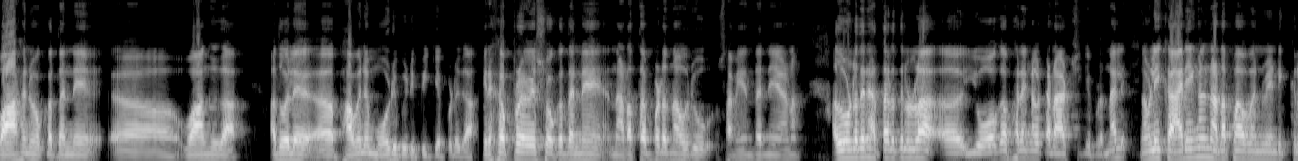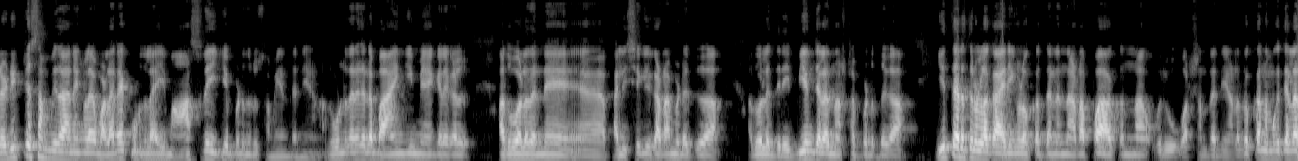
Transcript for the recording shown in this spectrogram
വാഹനമൊക്കെ തന്നെ വാങ്ങുക അതുപോലെ ഭവനം മോടി പിടിപ്പിക്കപ്പെടുക ഗൃഹപ്രവേശമൊക്കെ തന്നെ നടത്തപ്പെടുന്ന ഒരു സമയം തന്നെയാണ്. അതുകൊണ്ട് തന്നെ അത്തരത്തിലുള്ള യോഗഫലങ്ങൾ കടാക്ഷിക്കപ്പെടും. എന്നാൽ നമ്മൾ ഈ കാര്യങ്ങൾ നടപ്പാവാൻ വേണ്ടി ക്രെഡിറ്റ് സംവിധാനങ്ങളെ വളരെ കൂടുതലായും ആശ്രയിക്കപ്പെടുന്ന ഒരു സമയം തന്നെയാണ്. അതുകൊണ്ട് തന്നെ ചില ബാങ്കിങ് മേഖലകൾ അതുപോലെ തന്നെ പലിശയ്ക്ക് കടമെടുക്കുക അതുപോലെ ദ്രവ്യം ചില നഷ്ടപ്പെടുത്തുക ഇത്തരത്തിലുള്ള കാര്യങ്ങളൊക്കെ തന്നെ നടപ്പാക്കുന്ന ഒരു വർഷം തന്നെയാണ്. അതൊക്കെ നമുക്ക് ചില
